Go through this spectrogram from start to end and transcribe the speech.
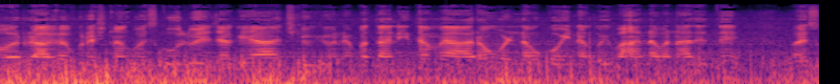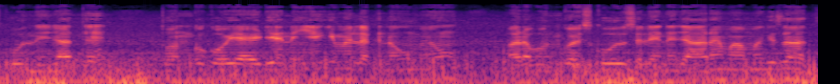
और राघव कृष्णा को स्कूल भेजा गया आज क्योंकि उन्हें पता नहीं था मैं आ रहा हूँ, वरना वो कोई ना कोई बहाना बना देते और स्कूल नहीं जाते। तो उनको कोई आइडिया नहीं है कि मैं लखनऊ में हूँ और अब उनको स्कूल से लेने जा रहे हैं मामा के साथ।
